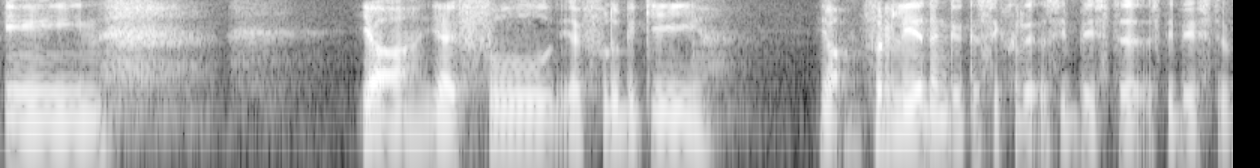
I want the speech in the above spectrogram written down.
en ja, jy voel jy voel 'n bietjie ja, verleë dink ek is die is die beste is die beste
